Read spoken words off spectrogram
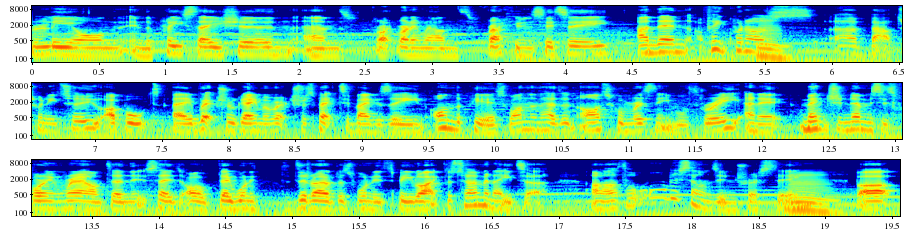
Leon in the police station and ru- running around Raccoon City. And then I think when I was uh, about 22, I bought a Retro Gamer Retrospective magazine on the PS1 and had an article on Resident Evil 3, and it mentioned Nemesis following around, and it said, "Oh, they wanted the developers wanted it to be like the Terminator." And I thought, "Oh, this sounds interesting," but.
